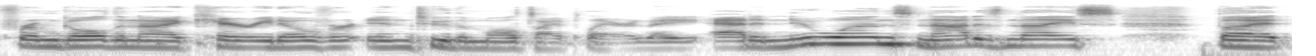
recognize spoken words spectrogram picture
from GoldenEye carried over into the multiplayer. They added new ones, not as nice, but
